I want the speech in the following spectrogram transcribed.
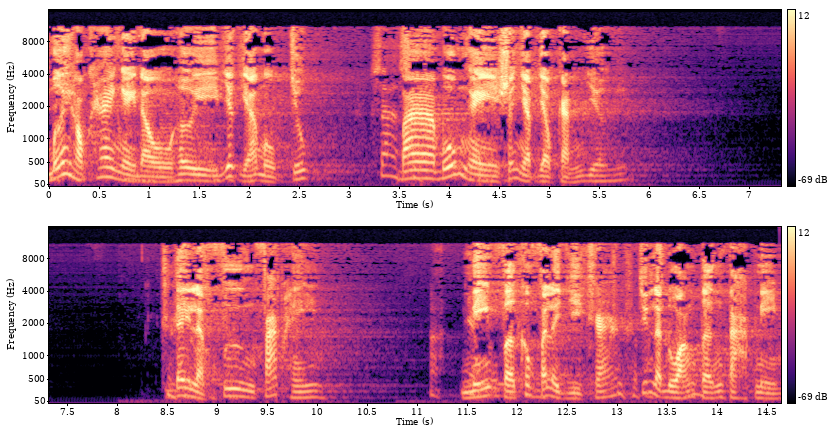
Mới học hai ngày đầu hơi vất vả một chút. Ba bốn ngày sẽ nhập vào cảnh giới. Đây là phương pháp hay. Niệm Phật không phải là gì khác Chính là đoạn tận tạp niệm.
